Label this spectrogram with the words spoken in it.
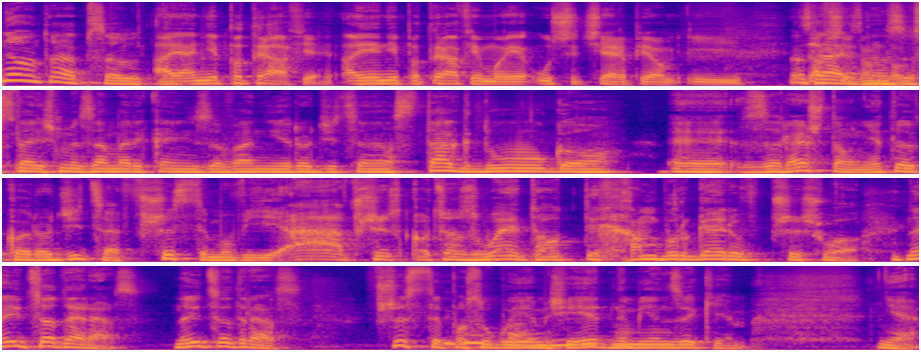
No to absolutnie. A ja nie potrafię. A ja nie potrafię, moje uszy cierpią i No zawsze tak, jest no, zostaliśmy zamerykanizowani, rodzice nas tak długo, e, zresztą nie tylko rodzice, wszyscy mówili, a wszystko co złe to od tych hamburgerów przyszło. No i co teraz? No i co teraz? Wszyscy posługujemy się jednym językiem. Nie.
